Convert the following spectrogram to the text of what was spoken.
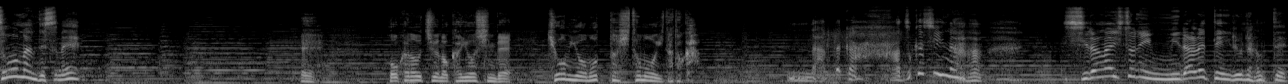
そうなんですね。ええ。他の宇宙の海洋神で興味を持った人もいたとか。なんだか恥ずかしいな。知らない人に見られているなんて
